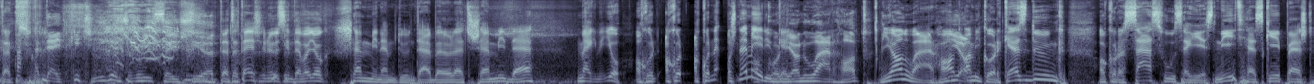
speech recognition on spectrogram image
Tehát De egy kicsi, igen, csak vissza is jött. tehát ha teljesen őszinte vagyok, semmi nem tűnt el belőled, semmi, de meg, jó, akkor, akkor, akkor ne, most nem érjünk Akkor egy január 6. Január 6, Ja. amikor kezdünk, akkor a 120,4-hez képest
